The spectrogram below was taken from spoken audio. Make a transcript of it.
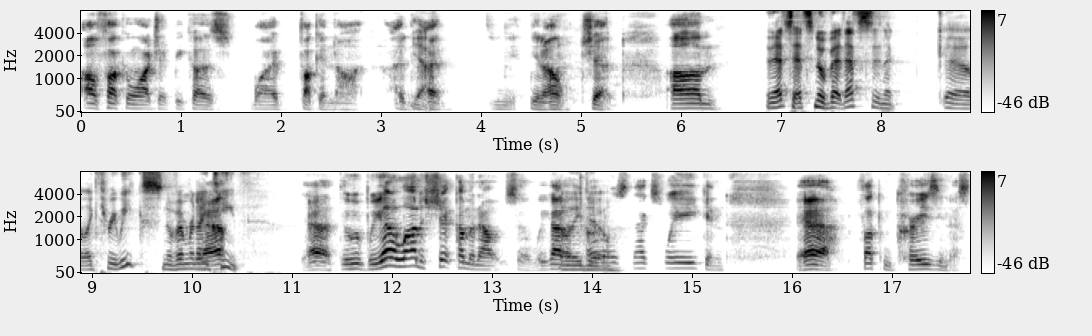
I'll fucking watch it because why fucking not? I, Yeah. I, you know, shit. Um, And that's that's November. That's in a, uh, like three weeks, November nineteenth. Yeah, dude, we got a lot of shit coming out soon. We got Oh, they do. Eternals next week, and yeah, fucking craziness.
